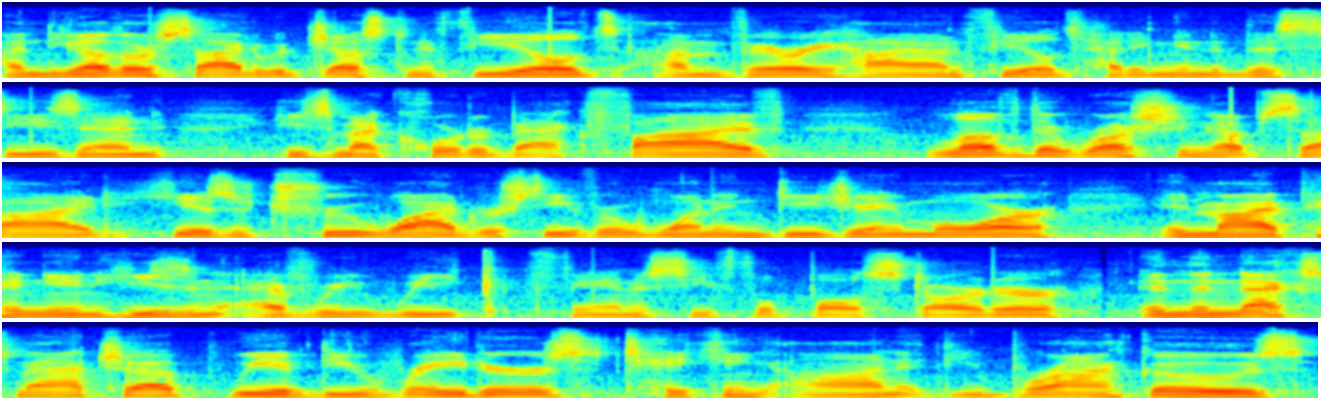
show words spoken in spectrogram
On the other side with Justin Fields, I'm very high on Fields heading into this season. He's my quarterback five. Love the rushing upside. He is a true wide receiver one in DJ Moore. In my opinion, he's an every week fantasy football starter. In the next matchup, we have the Raiders taking on the Broncos.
